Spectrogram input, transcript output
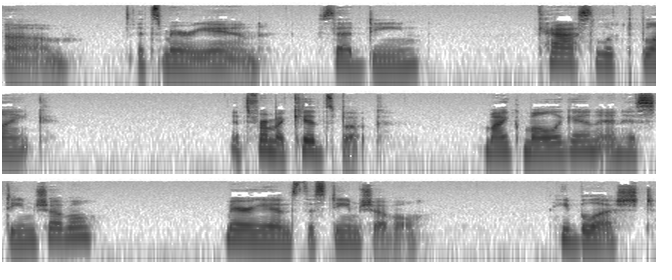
um, it's Mary Anne, said Dean. Cas looked blank. It's from a kid's book. Mike Mulligan and his steam shovel? Mary Anne's the steam shovel. He blushed.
